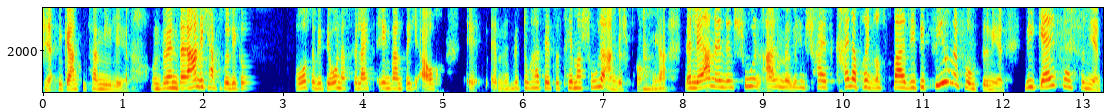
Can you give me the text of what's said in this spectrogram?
Ja. Die ganze Familie. Und wenn dann, ich habe so die große Vision, dass vielleicht irgendwann sich auch, äh, äh, du hast jetzt das Thema Schule angesprochen, mhm. ja. Wir lernen in den Schulen allen möglichen Scheiß. Keiner bringt uns bei, wie Beziehungen funktionieren, wie Geld funktioniert,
